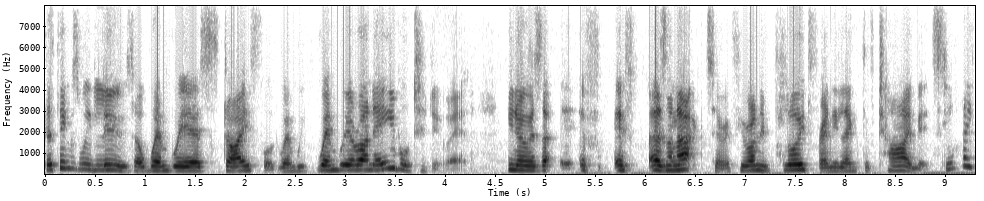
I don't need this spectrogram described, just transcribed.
the things we lose are when we're stifled, when we when we're unable to do it. You know, as a, if if as an actor, if you're unemployed for any length of time, it's like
